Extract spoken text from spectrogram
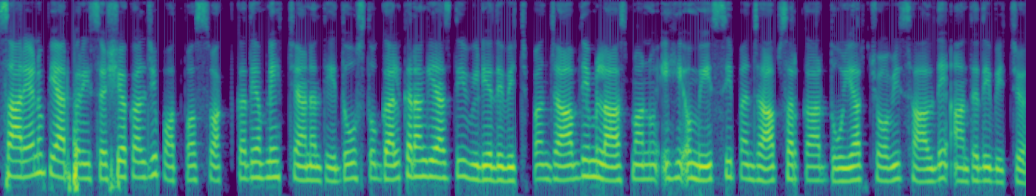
ਸਾਰਿਆਂ ਨੂੰ ਪਿਆਰ ਭਰੀ ਸਤਿ ਸ਼੍ਰੀ ਅਕਾਲ ਜੀ। ਬਹੁਤ-ਬਹੁਤ ਸਵਾਗਤ ਕਰਦੇ ਆਪਣੇ ਚੈਨਲ ਤੇ। ਦੋਸਤੋ, ਗੱਲ ਕਰਾਂਗੇ ਅੱਜ ਦੀ ਵੀਡੀਓ ਦੇ ਵਿੱਚ। ਪੰਜਾਬ ਦੇ ਮੁਲਾਜ਼ਮਾਂ ਨੂੰ ਇਹ ਉਮੀਦ ਸੀ, ਪੰਜਾਬ ਸਰਕਾਰ 2024 ਸਾਲ ਦੇ ਅੰਤ ਦੇ ਵਿੱਚ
